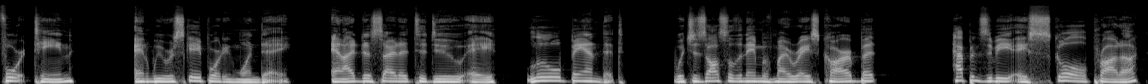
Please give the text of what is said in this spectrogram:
14 and we were skateboarding one day. And I decided to do a little bandit, which is also the name of my race car, but happens to be a Skoal product.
